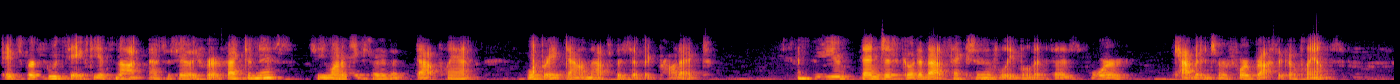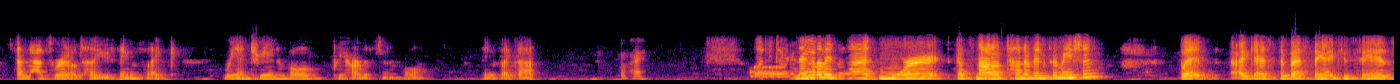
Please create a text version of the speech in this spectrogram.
it's for food safety. It's not necessarily for effectiveness. So you want to make sure that that plant will break down that specific product. And so you then just go to that section of the label that says for cabbage or for brassica plants. And that's where it'll tell you things like reentry interval, pre-harvest interval, things like that. Okay. And I know there's a lot more that's not a ton of information, but I guess the best thing I can say is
